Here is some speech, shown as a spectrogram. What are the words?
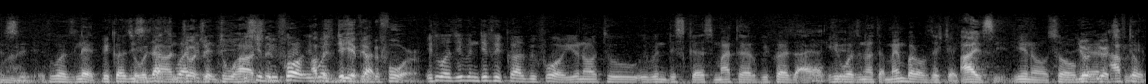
I see. It was late because So see, we that's can't why judge it- him too you harshly before it was difficult. before. It was even difficult before, you know, to even discuss matter because I, Okay. he was not a member of the church. I see. You know, so You- but you after,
